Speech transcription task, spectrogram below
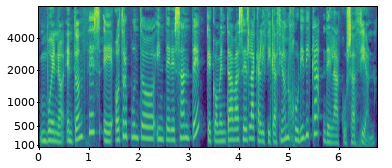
Bueno, entonces, eh, otro punto interesante que comentabas es la calificación jurídica de la acusación.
